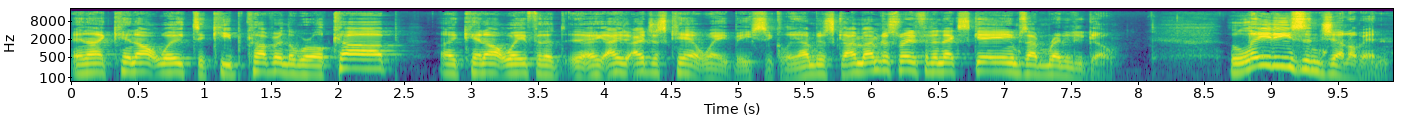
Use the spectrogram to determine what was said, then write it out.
and I cannot wait to keep covering the World Cup. I cannot wait for the. I, I just can't wait. Basically, I'm just I'm, I'm just ready for the next games. I'm ready to go. Ladies and gentlemen,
